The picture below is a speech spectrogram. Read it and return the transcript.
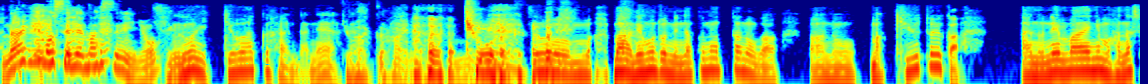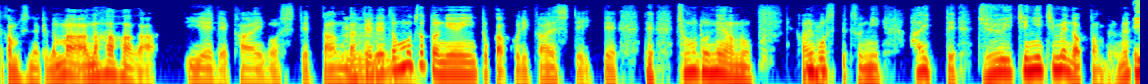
何にも責めませんよ。すごい凶悪犯だね。うん。脅迫犯よ。今日は。そう、ままあね、本当ね、亡くなったのが、あの、まあ、急というか、あのね、前にも話したかもしれないけど、まあ、あの母が家で介護してたんだけれども、うん。ちょっと入院とか繰り返していて、で、ちょうどね、あの、介護施設に入って11日目だったんだよね。え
